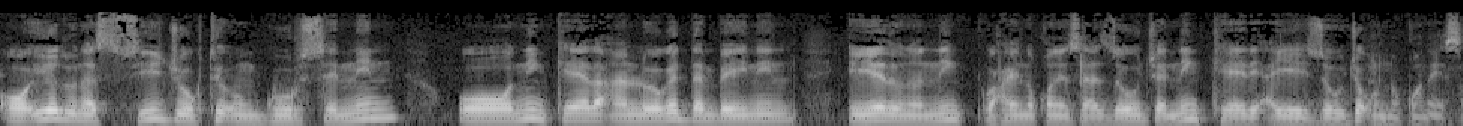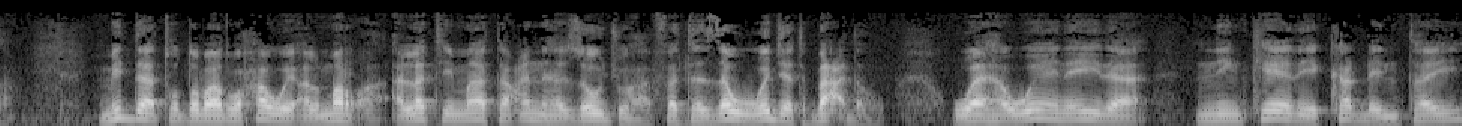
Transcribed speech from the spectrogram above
oo iyaduna sii joogtay oon guursanin oo ninkeeda aan looga dambeynin iyaduna nin waxay noqonaysaa zawja ninkeedii ayay zawjo u noqonaysaa. Midda toddobaad waxaa weeye almar-a allatii maata canha zawjuha fatasawajat bacdahu. Waa haweenayda ninkeedii ka dhintay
